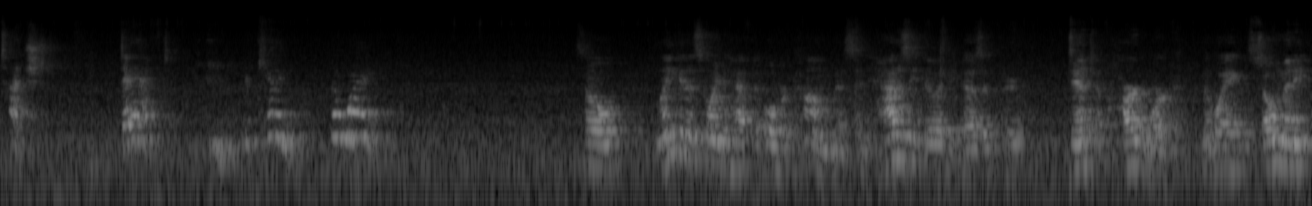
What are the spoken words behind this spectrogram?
touched, daft. You're kidding. No way. So Lincoln is going to have to overcome this. And how does he do it? He does it through dint of hard work, the way so many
